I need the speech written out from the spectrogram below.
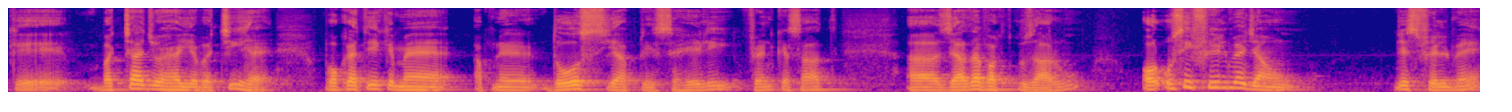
کہ بچہ جو ہے یا بچی ہے، وہ کہتی ہے کہ میں اپنے دوست یا اپنی سہیلی، فرینڈ کے ساتھ زیادہ وقت گزاروں اور اسی فیلڈ میں جاؤں جس فیلڈ میں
